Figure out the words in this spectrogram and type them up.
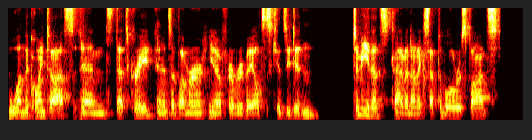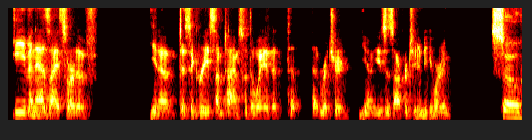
won the coin toss and that's great. And it's a bummer, you know, for everybody else's kids who didn't. To me, that's kind of an unacceptable response, even as I sort of, you know, disagree sometimes with the way that, that, that Richard, you know, uses opportunity hoarding. So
